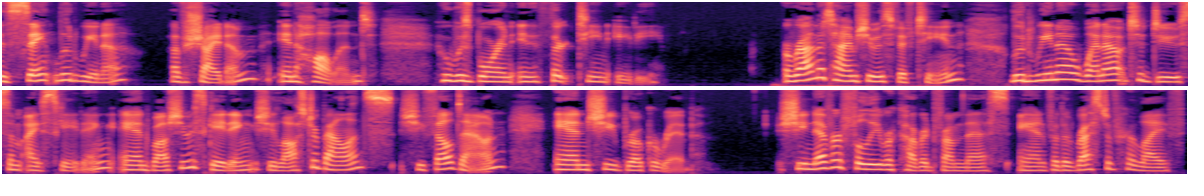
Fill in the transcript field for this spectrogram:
is Saint Ludwina of Schiedam in Holland, who was born in 1380. Around the time she was 15, Ludwina went out to do some ice skating, and while she was skating, she lost her balance, she fell down, and she broke a rib. She never fully recovered from this, and for the rest of her life,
